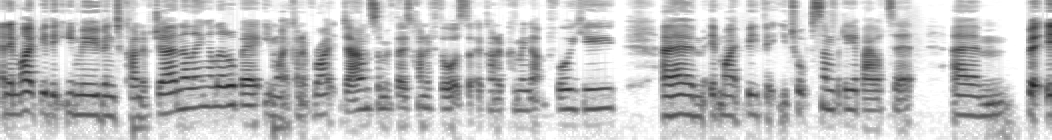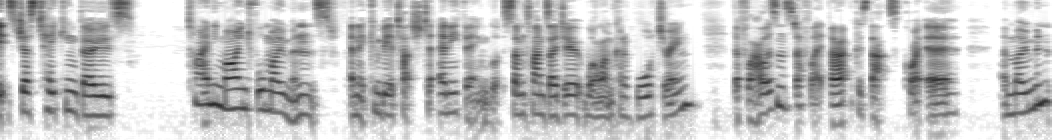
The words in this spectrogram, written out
And it might be that you move into kind of journaling a little bit. You might kind of write down some of those kind of thoughts that are kind of coming up for you. Um, it might be that you talk to somebody about it. Um, but it's just taking those tiny mindful moments and it can be attached to anything. Sometimes i do it while i'm kind of watering the flowers and stuff like that because that's quite a, a moment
